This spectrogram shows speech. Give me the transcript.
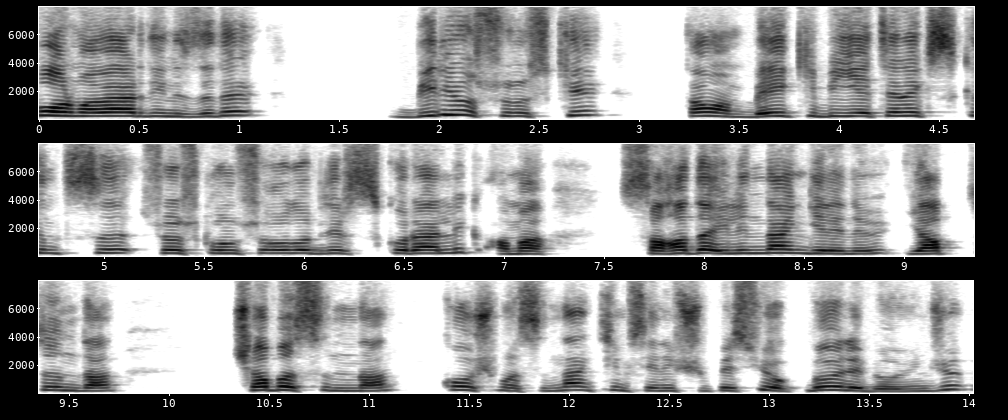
forma verdiğinizde de biliyorsunuz ki tamam belki bir yetenek sıkıntısı söz konusu olabilir skorerlik ama sahada elinden geleni yaptığından, çabasından, koşmasından kimsenin şüphesi yok. Böyle bir oyuncu.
